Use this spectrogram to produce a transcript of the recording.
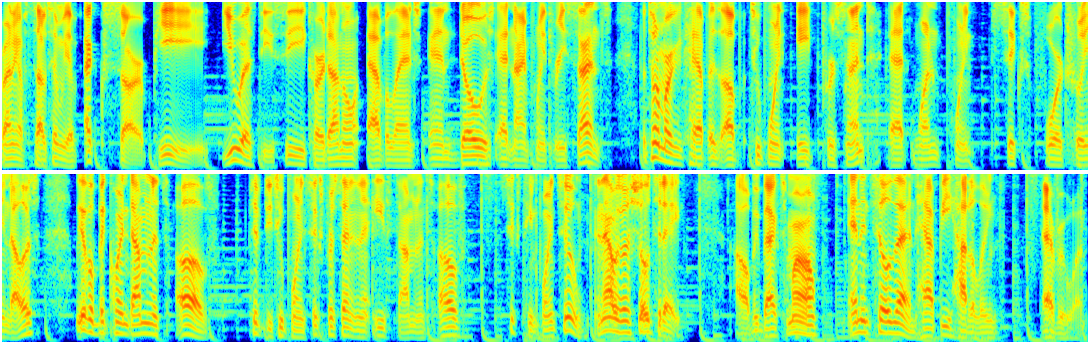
Rounding off the top 10, we have XRP, USDC, Cardano, Avalanche, and Doge at 9.3 cents. The total market cap is up 2.8% at $1.64 trillion. We have a Bitcoin dominance of 52.6% and an ETH dominance of 16.2. And that was our show today. I'll be back tomorrow. And until then, happy hodling, everyone.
